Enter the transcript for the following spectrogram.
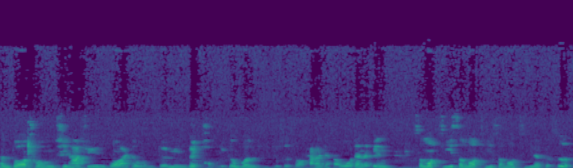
很多从其他学院过来的，我们都会面对同一个问题，就是说，刚才讲到我在那边什么级什么级什么级的，可是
